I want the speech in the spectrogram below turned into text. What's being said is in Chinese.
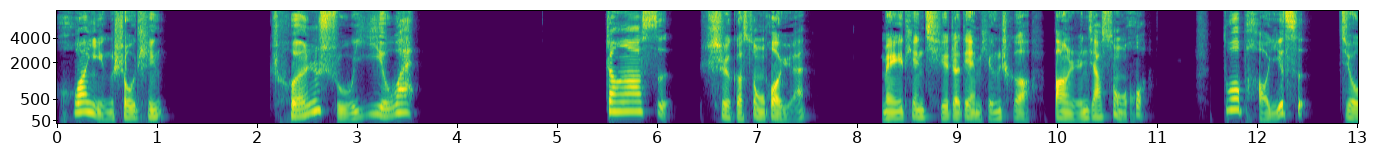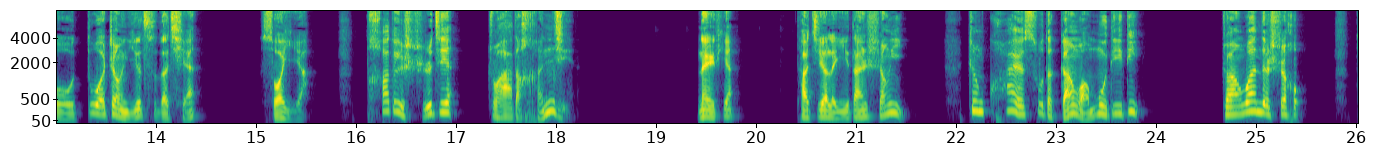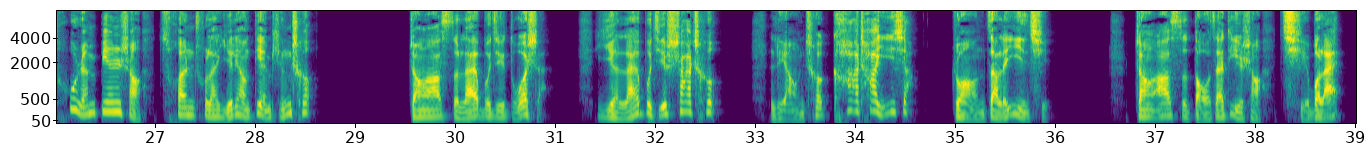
欢迎收听，纯属意外。张阿四是个送货员，每天骑着电瓶车帮人家送货，多跑一次就多挣一次的钱，所以呀，他对时间抓得很紧。那天，他接了一单生意，正快速的赶往目的地，转弯的时候，突然边上窜出来一辆电瓶车。张阿四来不及躲闪，也来不及刹车，两车咔嚓一下撞在了一起。张阿四倒在地上起不来，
